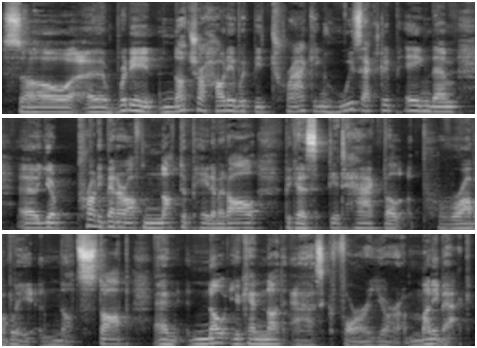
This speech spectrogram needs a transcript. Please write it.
So, uh, really not sure how they would be tracking who is actually paying them. Uh, you're probably better off not to pay them at all because the attack will probably not stop. And no, you cannot ask for your money back.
